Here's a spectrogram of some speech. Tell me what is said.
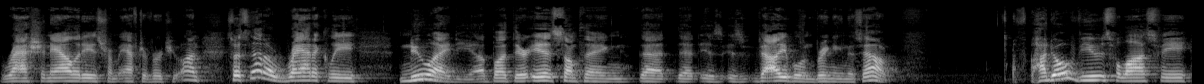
rationalities from after virtue on. So it's not a radically new idea, but there is something that, that is, is valuable in bringing this out. Hadot views philosophy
